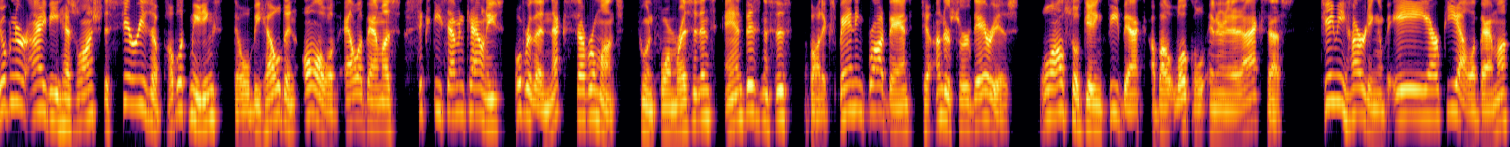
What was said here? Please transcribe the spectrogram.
Governor Ivey has launched a series of public meetings that will be held in all of Alabama's 67 counties over the next several months to inform residents and businesses about expanding broadband to underserved areas, while also getting feedback about local internet access. Jamie Harding of AARP Alabama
